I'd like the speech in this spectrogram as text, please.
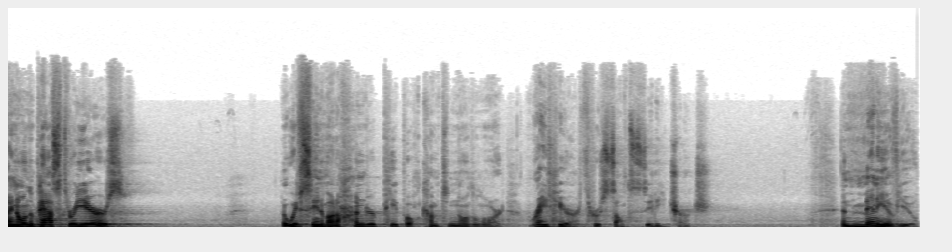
I know in the past three years that we've seen about 100 people come to know the Lord right here through South City Church. And many of you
